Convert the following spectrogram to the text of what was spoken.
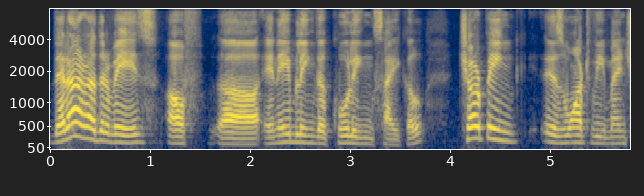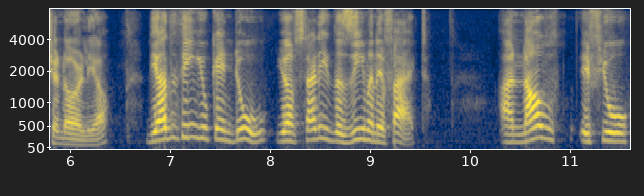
there are other ways of uh, enabling the cooling cycle chirping is what we mentioned earlier. The other thing you can do you have studied the Zeeman effect and now if you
